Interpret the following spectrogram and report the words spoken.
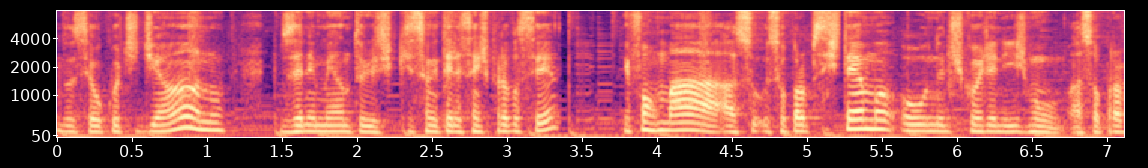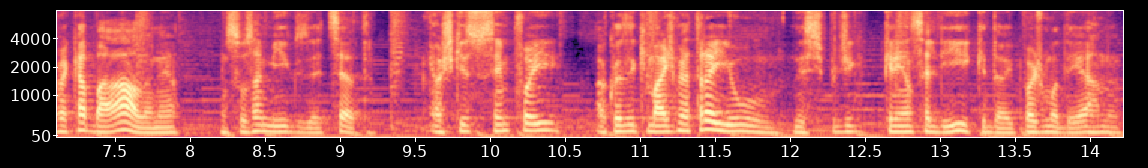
Do seu cotidiano, dos elementos que são interessantes para você, e formar o seu próprio sistema, ou no discordianismo, a sua própria cabala, né? Com seus amigos, etc. Eu acho que isso sempre foi a coisa que mais me atraiu nesse tipo de crença líquida e pós-moderna.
